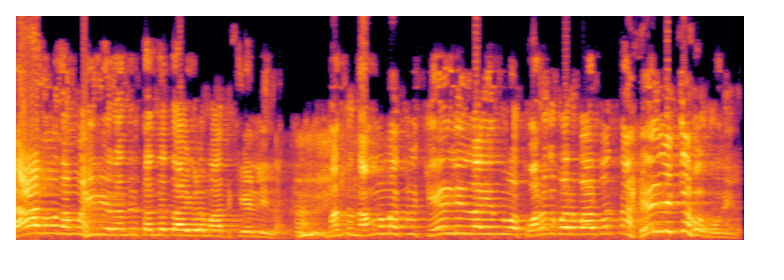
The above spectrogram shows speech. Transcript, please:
ನಾನು ನಮ್ಮ ಹಿರಿಯರು ಅಂದ್ರೆ ತಂದೆ ತಾಯಿಗಳ ಮಾತು ಕೇಳಲಿಲ್ಲ. ಮತ್ತು ನಮ್ಮ ಮಕ್ಕಳು ಕೇಳಲಿಲ್ಲ ಎನ್ನುವ ಕೊರಗು ಬರಬಾರ್ದು ಅಂತ ನಾ ಹೇಳಲಿಕ್ಕೆ ಹೋಗುವುದಿಲ್ಲ.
